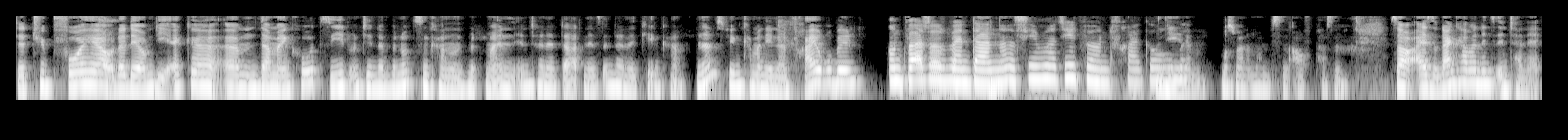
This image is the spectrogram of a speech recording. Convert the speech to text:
der Typ vorher oder der um die Ecke ähm, da meinen Code sieht und den dann benutzen kann und mit meinen Internetdaten ins Internet gehen kann. Ne? Deswegen kann man den dann frei rubbeln und was ist, wenn dann es jemand sieht, für eine Frage? Nee, da muss man immer ein bisschen aufpassen. So, also dann kann man ins Internet.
